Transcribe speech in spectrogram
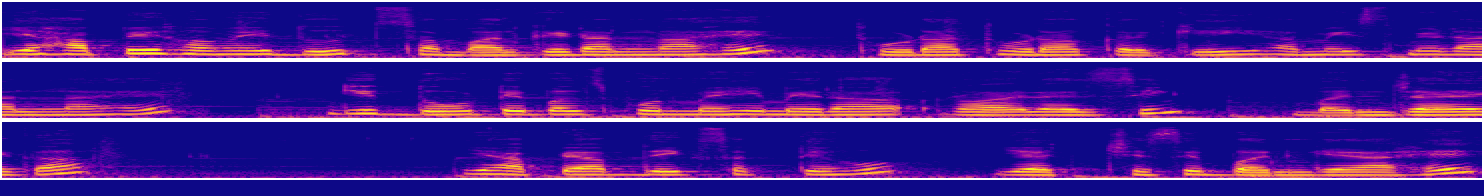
यहाँ पे हमें दूध संभाल के डालना है। थोड़ा थोड़ा करके ही हमें इसमें डालना है। ये दो टेबलस्पून में ही मेरा रॉयल आइसिंग बन जाएगा। यहाँ पे आप देख सकते हो, ये अच्छे से बन गया है।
